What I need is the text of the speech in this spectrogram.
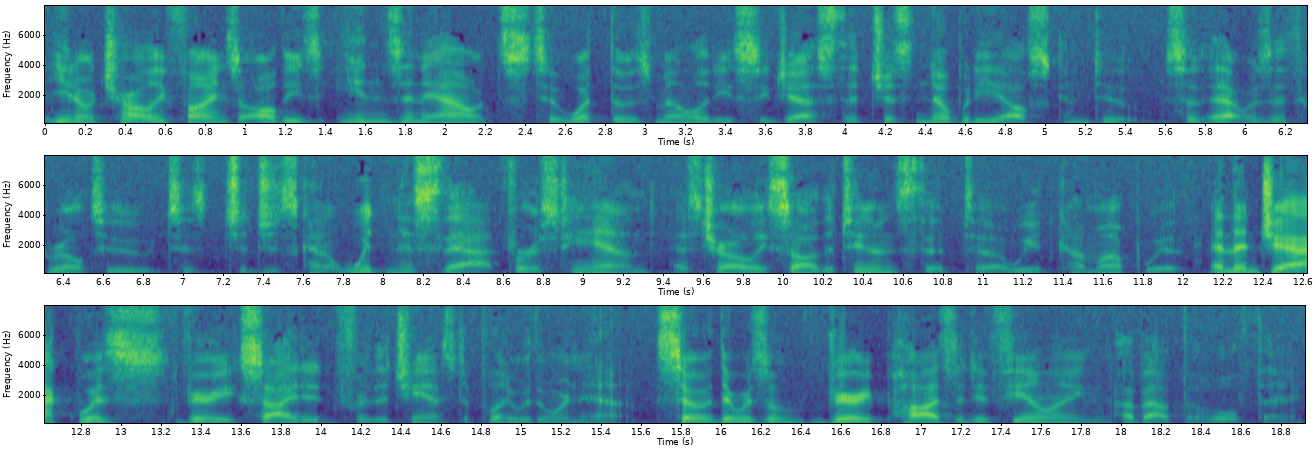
You know, Charlie finds all these ins and outs to what those melodies suggest that just nobody else can do. So that was a thrill to to, to just kind of witness that firsthand as Charlie saw the tunes that uh, we had come up with. And then Jack was very excited for the chance to play with Ornette. So there was a very positive feeling about the whole thing.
